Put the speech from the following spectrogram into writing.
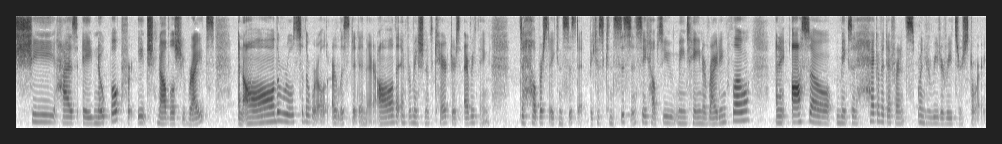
she has a notebook for each novel she writes and all the rules to the world are listed in there all the information of the characters everything to help her stay consistent because consistency helps you maintain a writing flow And it also makes a heck of a difference when your reader reads your story.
